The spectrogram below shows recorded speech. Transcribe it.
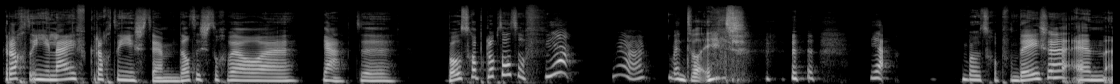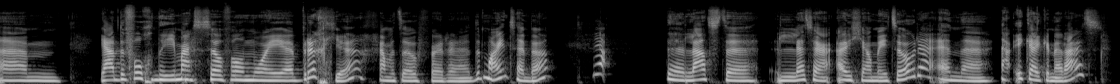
Kracht in je lijf, kracht in je stem. Dat is toch wel eh, ja, de boodschap. Klopt dat? Of Ja, ik ben het wel eens. boodschap van deze? En ehm, Ja, de volgende, je maakt zelf al een mooi uh, brugje. Gaan we het over uh, de mind hebben. Ja. De laatste letter uit jouw methode. En nou, ik kijk er naar uit.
